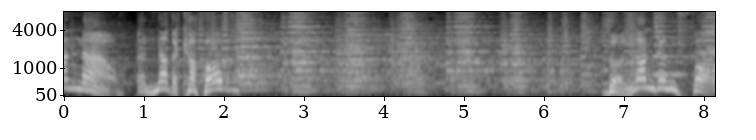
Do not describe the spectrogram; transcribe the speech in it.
And now, another cup of. The London Fog.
